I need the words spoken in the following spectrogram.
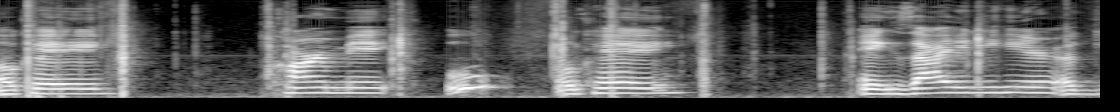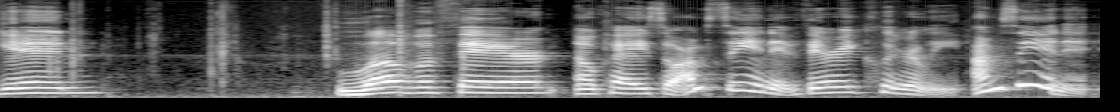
okay? Karmic, ooh, okay? Anxiety here again love affair okay so i'm seeing it very clearly i'm seeing it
